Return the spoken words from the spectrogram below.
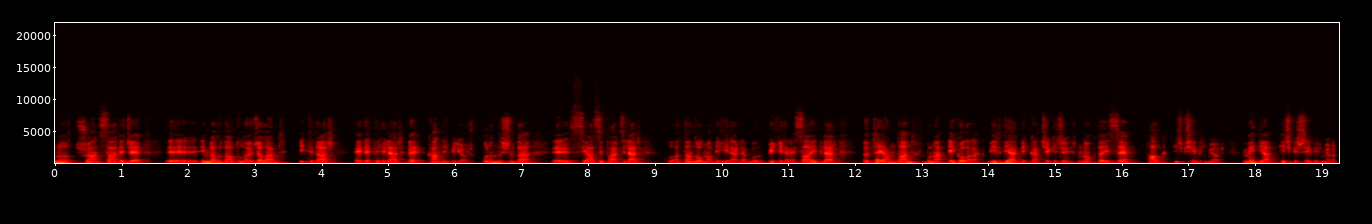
Bunu şu an sadece e, İmralı'da Abdullah Öcalan, iktidar, HDP'liler ve Kandil biliyor. Bunun dışında e, siyasi partiler kulaktan dolma bilgilerle bu bilgilere sahipler. Öte yandan buna ek olarak bir diğer dikkat çekici nokta ise halk hiçbir şey bilmiyor. Medya hiçbir şey bilmiyor.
